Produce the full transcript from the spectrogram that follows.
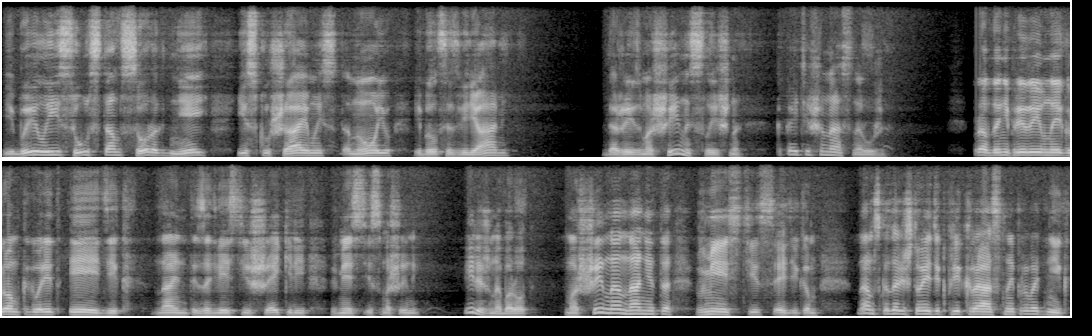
И был Иисус там сорок дней — искушаемый станою, и был со зверями. Даже из машины слышно, какая тишина снаружи. Правда, непрерывно и громко говорит Эдик, нанятый за 200 шекелей вместе с машиной. Или же наоборот, машина нанята вместе с Эдиком. Нам сказали, что Эдик прекрасный проводник,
